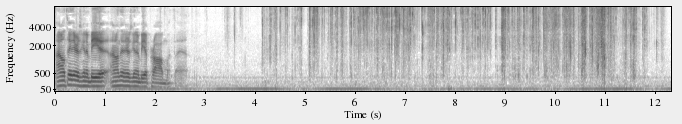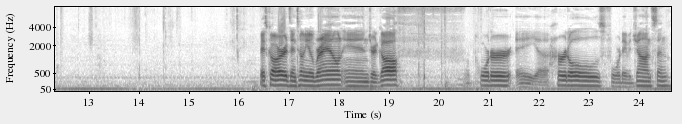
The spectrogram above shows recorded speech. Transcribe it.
I don't think there's going to be. A, I don't think there's going to be a problem with that. Base cards: Antonio Brown and Jared Goff. Reporter a uh, hurdles for David Johnson.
